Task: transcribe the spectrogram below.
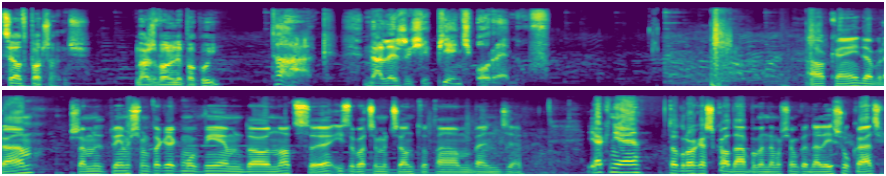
Chcę odpocząć. Masz wolny pokój? Tak, należy się pięć orenów. Okej, dobra. Przemedytujemy się tak jak mówiłem do nocy i zobaczymy czy on to tam będzie. Jak nie, to trochę szkoda, bo będę musiał go dalej szukać.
